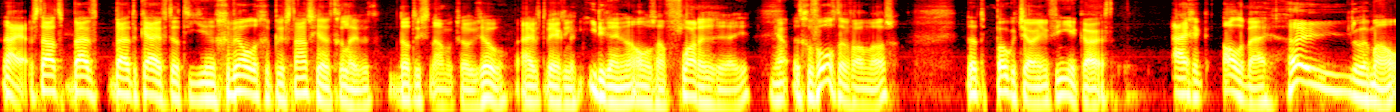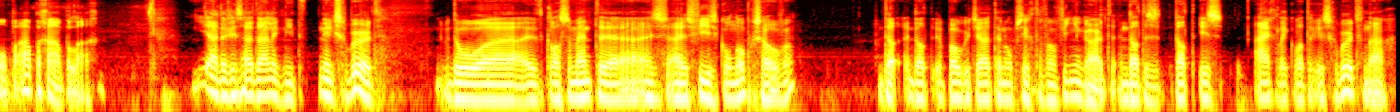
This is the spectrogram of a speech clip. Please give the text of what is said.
Nou ja, er staat buiten, buiten kijf dat hij een geweldige prestatie heeft geleverd. Dat is namelijk sowieso. Hij heeft werkelijk iedereen en alles aan flarden gereden. Ja. Het gevolg daarvan was dat Pogacar en Vingegaard eigenlijk allebei helemaal op apengapen lagen. Ja, er is uiteindelijk niet, niks gebeurd. Ik bedoel, eh, het klassement eh, hij is, hij is vier seconden opgeschoven. Dat, dat Pogacar ten opzichte van Vingegaard. En dat is, dat is eigenlijk wat er is gebeurd vandaag.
